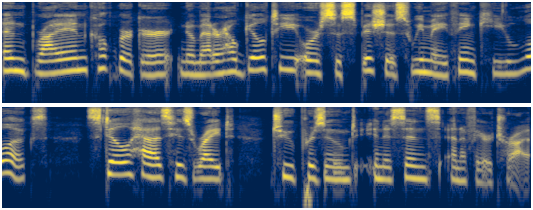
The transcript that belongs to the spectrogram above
And Bryan Kohberger, no matter how guilty or suspicious we may think he looks, still has his right to presumed innocence and a fair trial.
